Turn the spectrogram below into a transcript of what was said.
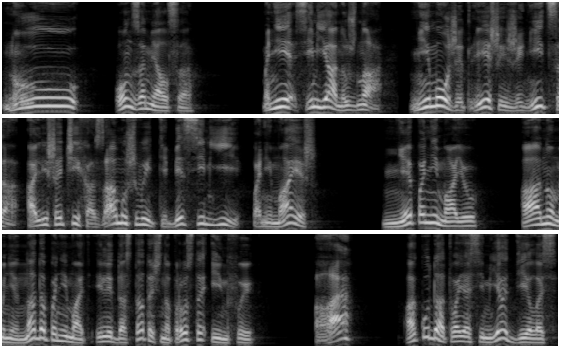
«Ну...» — он замялся. «Мне семья нужна. Не может леший жениться, а лишачиха замуж выйти без семьи, понимаешь?» «Не понимаю. А оно мне надо понимать или достаточно просто инфы?» «А?» «А куда твоя семья делась?»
